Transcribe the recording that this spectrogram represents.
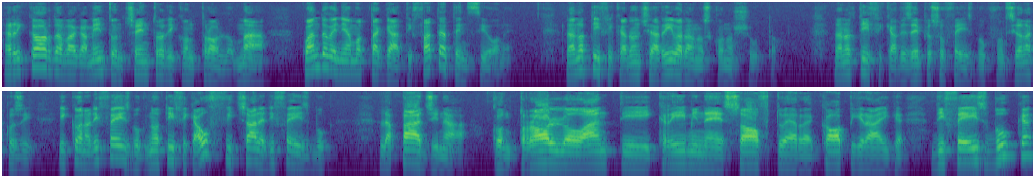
ricorda vagamente un centro di controllo, ma quando veniamo taggati fate attenzione, la notifica non ci arriva da uno sconosciuto. La notifica, ad esempio su Facebook, funziona così. Icona di Facebook, notifica ufficiale di Facebook, la pagina controllo anticrimine software copyright di Facebook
